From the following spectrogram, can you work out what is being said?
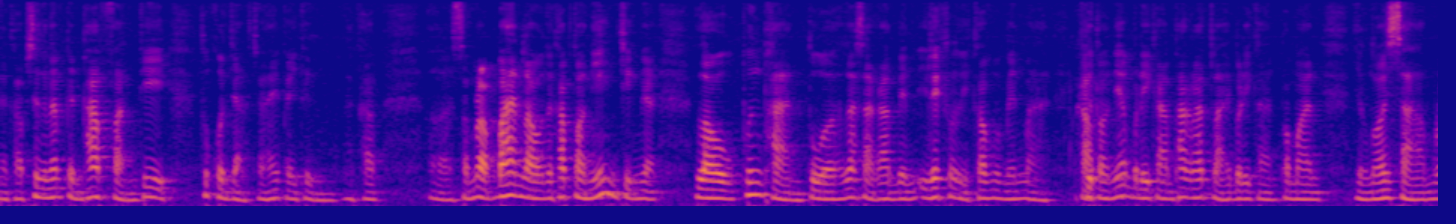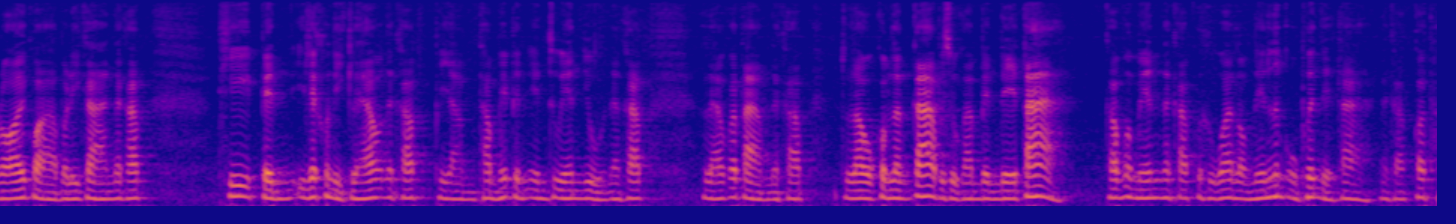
นะครับซึ่งอันนั้นเป็นภาพฝันที่ทุกคนอยากจะให้ไปถึงนะครับเอ่อสำหรับบ้านเรานะครับตอนนี้จริงๆเนี่ยเราเพิ่งผ่านตัวลักษณะการเป็น electronic government มาครับ คือตอนนี้บริการภาครัฐหลายบริการประมาณอย่างน้อย 300 กว่าบริการนะครับ ที่เป็นอิเล็กทรอนิกส์แล้วนะครับ พยายามทำให้เป็น end to end อยู่นะครับ แล้วก็ตามนะครับ เรากำลังก้าวไปสู่การเป็น data government นะครับก็คือว่าเราเน้นเรื่อง open data นะครับก็ท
